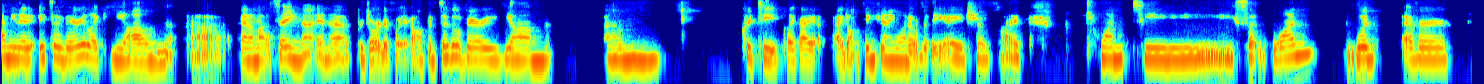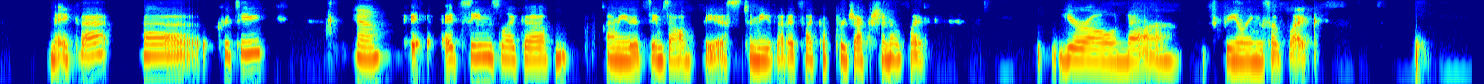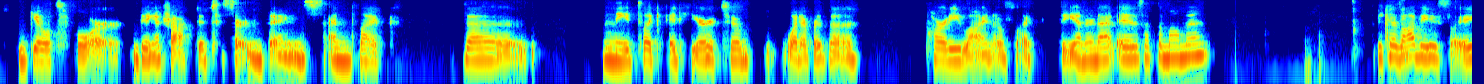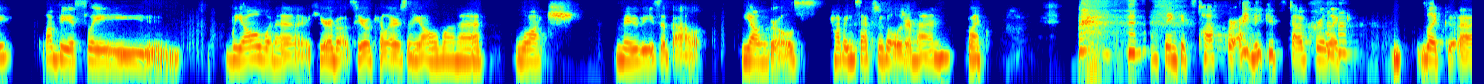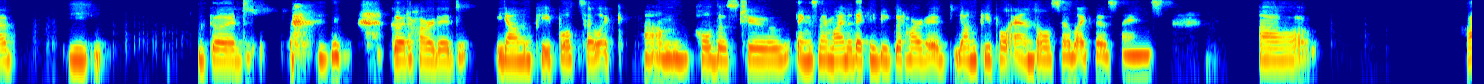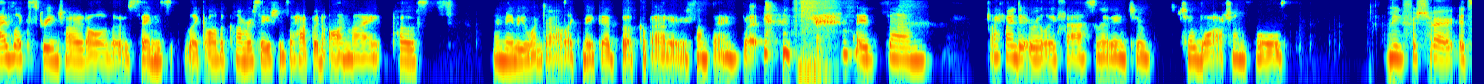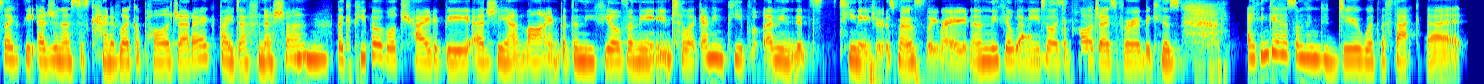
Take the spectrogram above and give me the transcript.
I mean, it, it's a very like young, uh, and I'm not saying that in a pejorative way at all, but it's like a very young um, critique. Like, I, I don't think anyone over the age of like 21 would ever make that uh, critique. Yeah. It, it seems like a, I mean, it seems obvious to me that it's like a projection of like your own uh, feelings of like guilt for being attracted to certain things and like the need to like adhere to whatever the party line of like the internet is at the moment. Because obviously obviously we all want to hear about serial killers and we all want to watch movies about young girls having sex with older men. Like i think it's tough for i think it's tough for like like uh good good-hearted young people to like um, hold those two things in their mind that they can be good-hearted young people and also like those things. Uh, i've like screenshotted all of those things like all the conversations that happen on my posts and maybe one day i'll like make a book about it or something but it's um i find it really fascinating to to watch unfold I mean, for sure. It's like the edginess is kind of like apologetic by definition. Mm-hmm. Like people will try to be edgy online, but then they feel the need to like, I mean, people, I mean, it's teenagers mostly, right? And they feel yes. the need to like apologize for it because I think it has something to do with the fact that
